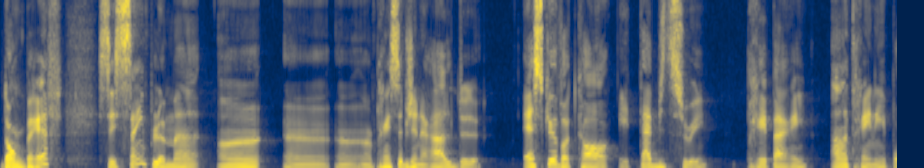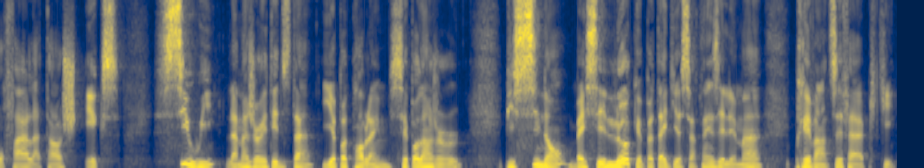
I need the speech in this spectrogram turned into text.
Donc, bref, c'est simplement un, un, principe général de est-ce que votre corps est habitué, préparé, entraîné pour faire la tâche X? Si oui, la majorité du temps, il n'y a pas de problème, c'est pas dangereux. Puis sinon, ben c'est là que peut-être il y a certains éléments préventifs à appliquer.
